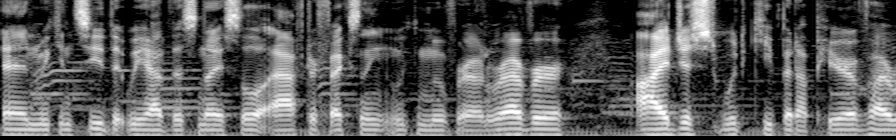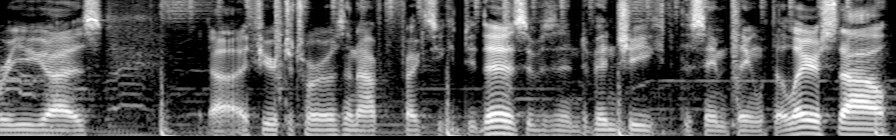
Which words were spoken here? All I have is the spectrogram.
And we can see that we have this nice little After Effects thing we can move around wherever. I just would keep it up here if I were you guys. Uh, if your tutorial is in After Effects, you could do this. If it's in DaVinci, you could do the same thing with the layer style,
